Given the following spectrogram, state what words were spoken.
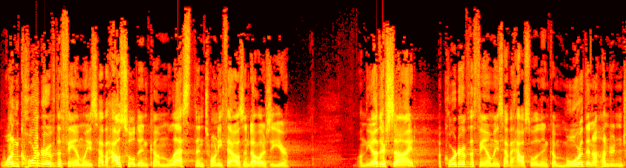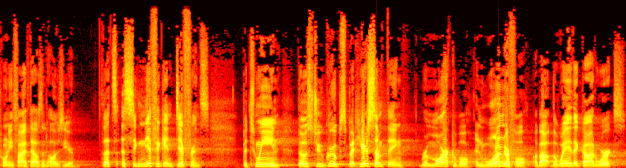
One quarter of the families have a household income less than $20,000 a year. On the other side, a quarter of the families have a household income more than $125,000 a year. So that's a significant difference between those two groups. But here's something remarkable and wonderful about the way that God works.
